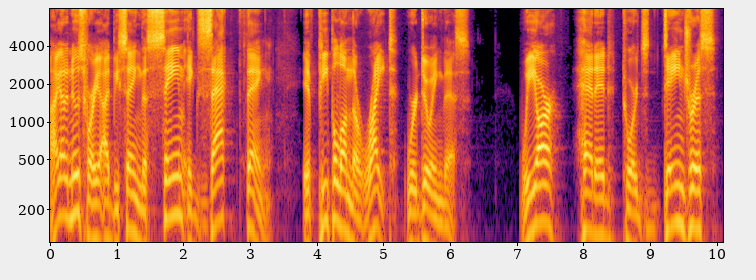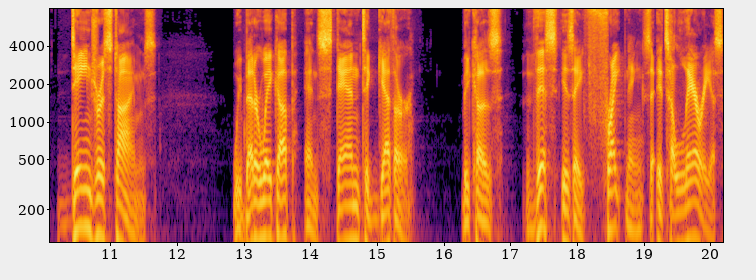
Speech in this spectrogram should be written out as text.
I got a news for you. I'd be saying the same exact thing if people on the right were doing this. We are headed towards dangerous, dangerous times. We better wake up and stand together because this is a frightening, it's hilarious.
